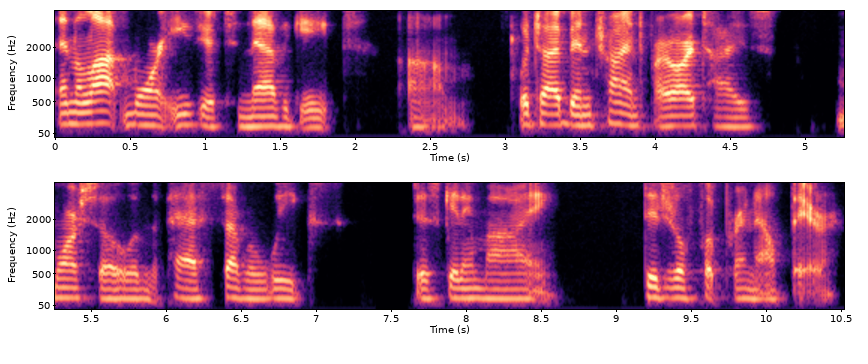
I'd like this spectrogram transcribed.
and a lot more easier to navigate, um, which I've been trying to prioritize more so in the past several weeks, just getting my digital footprint out there.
